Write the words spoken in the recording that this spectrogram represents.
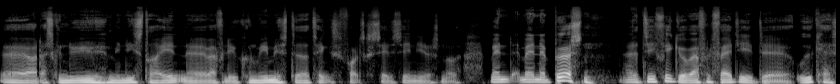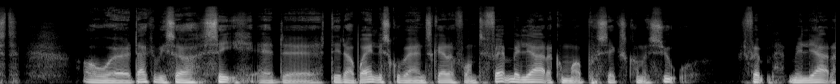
Øh, og der skal nye ministre ind, øh, i hvert fald i økonomiministeriet, og ting, så folk skal sættes ind i det og sådan noget. Men, men øh, børsen, øh, de fik jo i hvert fald fat i et øh, udkast, og øh, der kan vi så se, at øh, det, der oprindeligt skulle være en skattereform til 5 milliarder, kommer op på 6,75 milliarder.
